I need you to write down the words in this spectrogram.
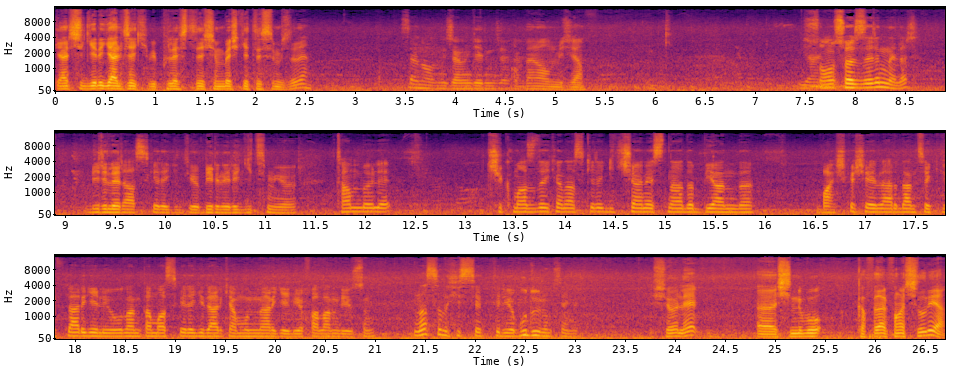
Gerçi geri gelecek bir PlayStation 5 getirsin bize de. Sen olmayacaksın gelince. Ben olmayacağım. Son sözlerin neler? Birileri askere gidiyor, birileri gitmiyor. Tam böyle çıkmazdayken askere gideceğin esnada bir anda başka şeylerden teklifler geliyor. Ulan tam askere giderken bunlar geliyor falan diyorsun. Nasıl hissettiriyor bu durum seni? Şöyle e, şimdi bu kafeler falan açıldı ya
